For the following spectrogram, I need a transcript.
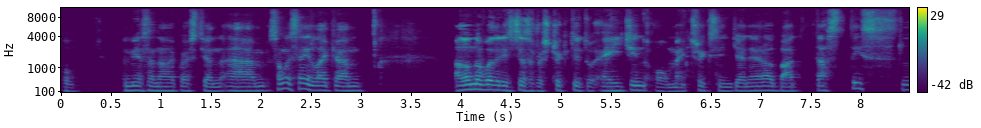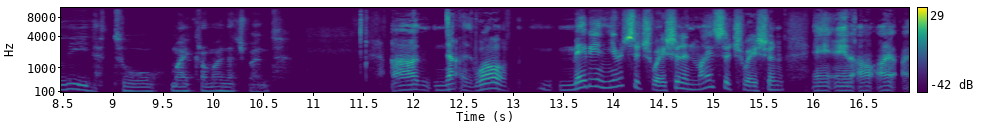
Cool. Let me ask another question. Um, someone's saying like, um, I don't know whether it's just restricted to aging or metrics in general, but does this lead to micromanagement? Uh, well, maybe in your situation, in my situation, and, and I, I,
